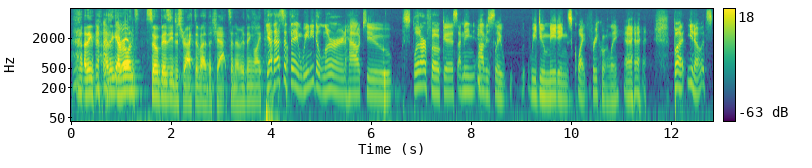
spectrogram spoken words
I think I think everyone's so busy, distracted by the chats and everything like that. Yeah, that's the thing. We need to learn how to split our focus. I mean, obviously, we do meetings quite frequently, but you know, it's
